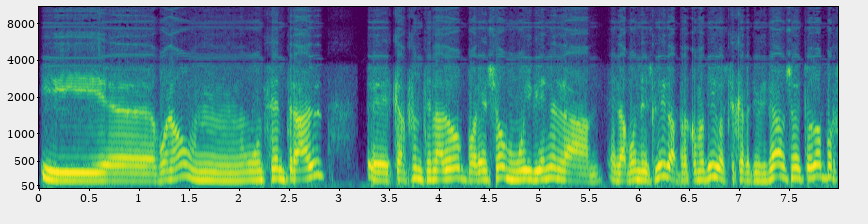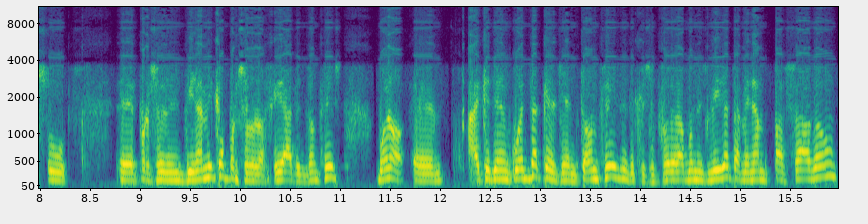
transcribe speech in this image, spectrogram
y eh, bueno, un, central que ha funcionado por eso muy bien en la, en la Bundesliga, pero como digo, se caracterizaba sobre todo por su eh, por su dinámica, por su velocidad. Entonces, bueno, eh, hay que tener en cuenta que desde entonces, desde que se fue de la Bundesliga, también han pasado,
